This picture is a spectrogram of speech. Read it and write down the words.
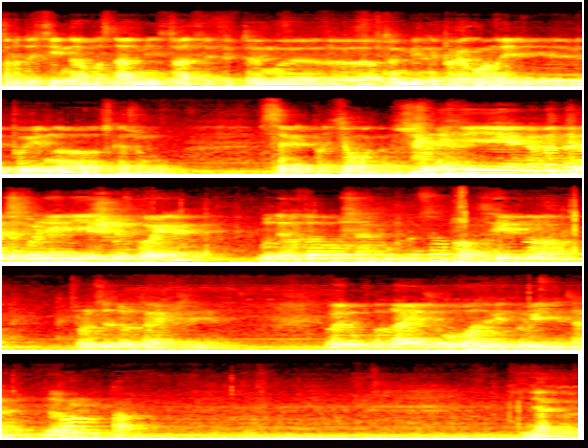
традиційна обласна адміністрація підтримує е, автомобільні перегони і відповідно, скажімо, все відпрацьовано. По лінії МНС, по лінії швидкої буде готово все? Буде все готово. Згідно процедур, так як це є. Ви укладаєте угоди відповідні, так? Добре. Так. Дякую.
